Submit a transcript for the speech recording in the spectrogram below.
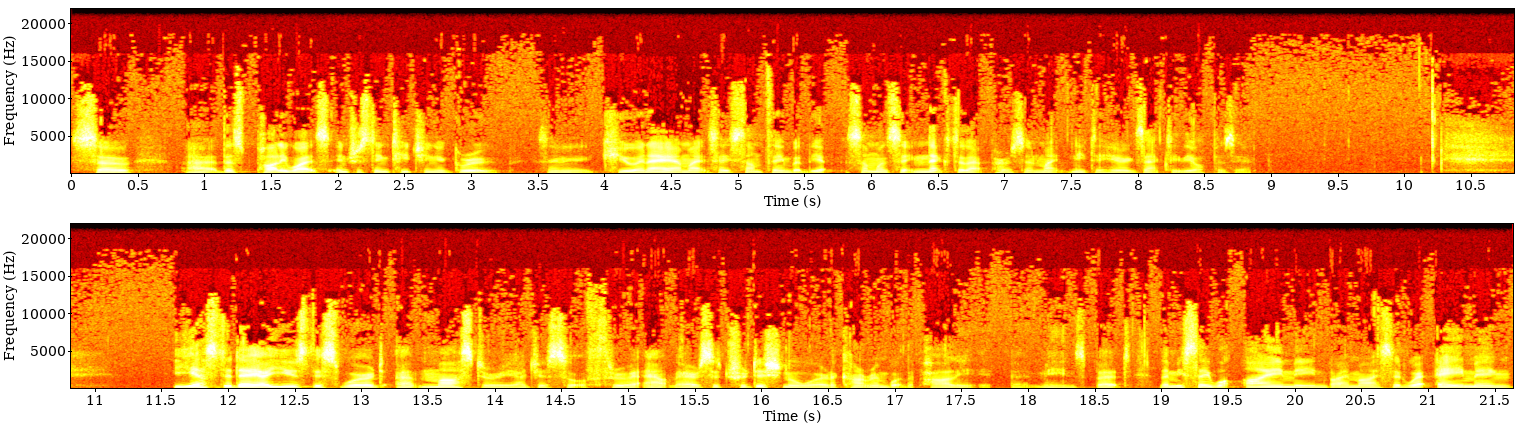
So uh, that's partly why it's interesting teaching a group so in Q and A, I might say something, but the, someone sitting next to that person might need to hear exactly the opposite. Yesterday, I used this word uh, mastery. I just sort of threw it out there. It's a traditional word. I can't remember what the Pali uh, means, but let me say what I mean by my. I said we're aiming,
